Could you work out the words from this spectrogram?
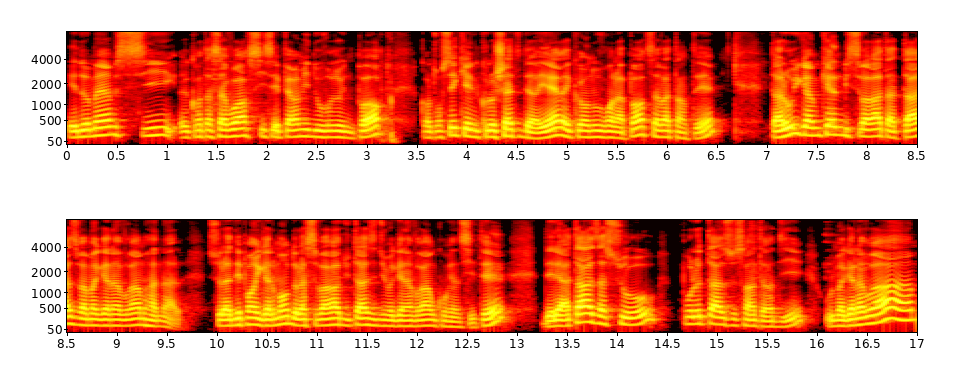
Et de même, si, quant à savoir si c'est permis d'ouvrir une porte, quand on sait qu'il y a une clochette derrière et qu'en ouvrant la porte, ça va teinter. Gamken bisvarat ataz va maganavram hanal. Cela dépend également de la svara du taz et du maganavram qu'on vient de citer. Dele ataz asur, pour le Taz, ce sera interdit. Ou le Magan Avraham,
